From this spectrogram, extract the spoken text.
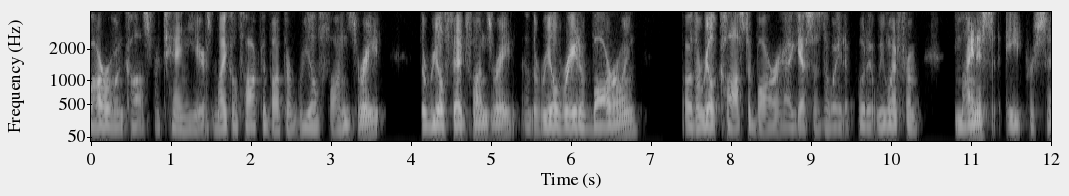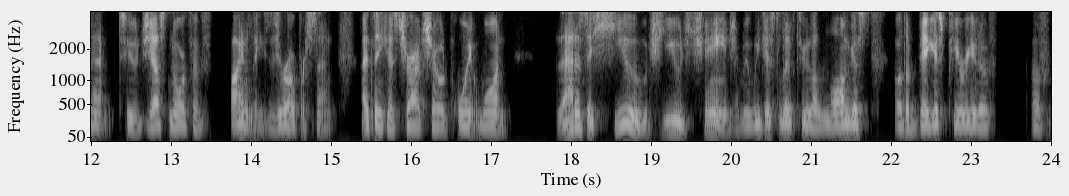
borrowing costs for 10 years. Michael talked about the real funds rate, the real Fed funds rate, uh, the real rate of borrowing, or the real cost of borrowing, I guess is the way to put it. We went from minus 8% to just north of finally 0%. I think his chart showed 0.1. That is a huge, huge change. I mean, we just lived through the longest or the biggest period of, of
